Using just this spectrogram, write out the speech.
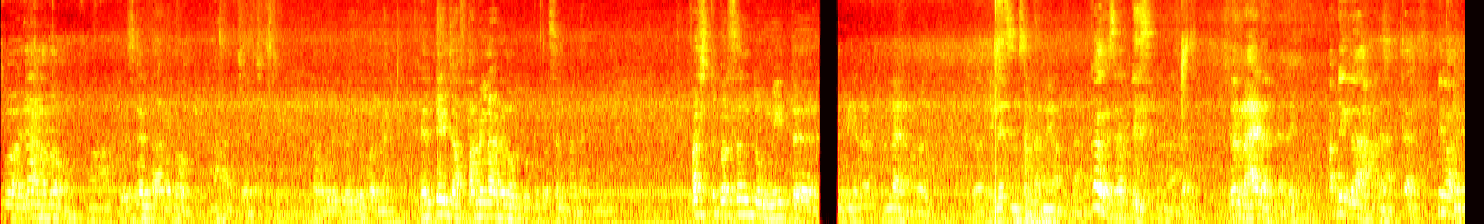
இப்போ இதானதும் பிரசிடென்ட் ஆனதும் அவங்களுக்கு இது பண்ணேன் ஹெரிட்டேஜ் ஆஃப் தமிழ்நாடுன்னு ஒரு புக்கு ப்ரெசென்ட் பண்ணேன் first person to meet relations எல்லாமே வந்துட்டாங்க. சார் ப்ளீஸ் இவர் லாயர் இருக்காரு. அப்படிங்களா? வாங்க.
